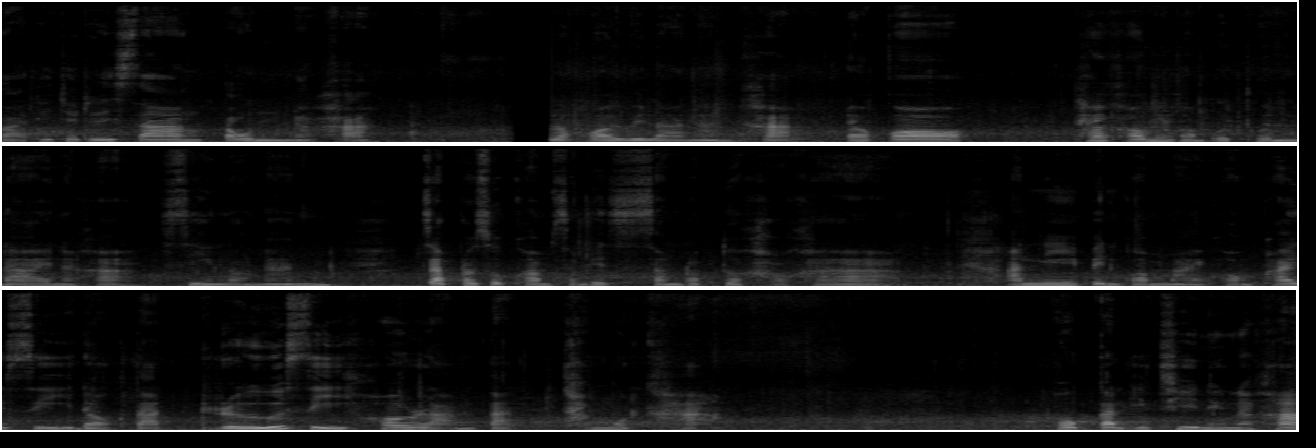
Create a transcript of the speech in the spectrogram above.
กาสที่จะได้สร้างตนนะคะรอคอยเวลานั้นค่ะ แล้วก็ ถ้าเขามีความอดทนได้นะคะ สิ่งเหล่านั้นจะประสบความสำเร็จสำหรับตัวเขาค่ะ อันนี้เป็นความหมายของไพ่สีดอกตัด หรือสีข้อหลังตัดทั้งหมดค่ะ พบกันอีกทีหนึ่งนะคะ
